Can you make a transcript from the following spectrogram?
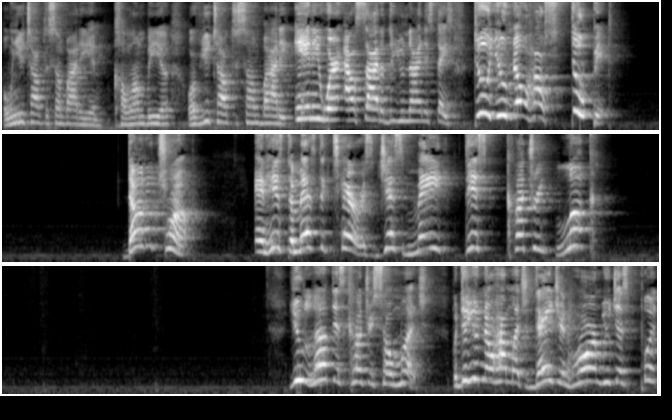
Or when you talk to somebody in Colombia? Or if you talk to somebody anywhere outside of the United States? Do you know how stupid? Donald Trump and his domestic terrorists just made this country look. You love this country so much, but do you know how much danger and harm you just put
